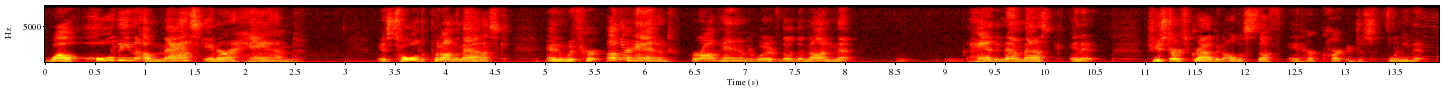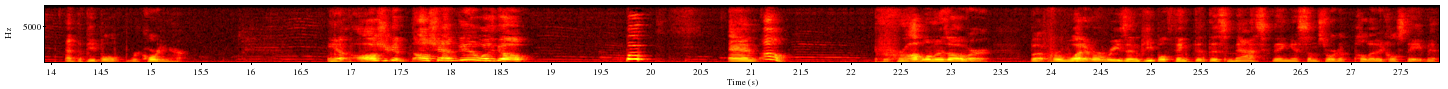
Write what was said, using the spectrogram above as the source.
while holding a mask in her hand, is told to put on the mask, and with her other hand, her off hand, whatever the, the non hand didn't mask in it. She starts grabbing all the stuff in her cart and just flinging it at the people recording her. You know, all she could, all she had to do was go, boop, and oh, problem is over. But for whatever reason, people think that this mask thing is some sort of political statement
